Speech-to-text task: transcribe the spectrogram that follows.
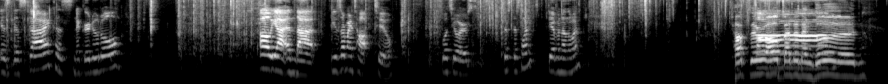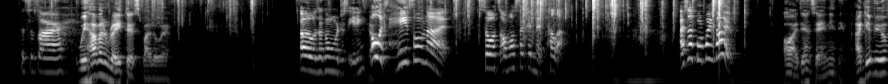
is this guy because Snickerdoodle. Oh yeah, and that. These are my top two. What's yours? Just this one? Do you have another one? ChocZero Aw. better than um, good. This is our. We haven't rated this, by the way. Oh, is that the one we're just eating? Oh, it's hazelnut. So it's almost like a Nutella. I said 4.5. Oh, I didn't say anything. I give you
